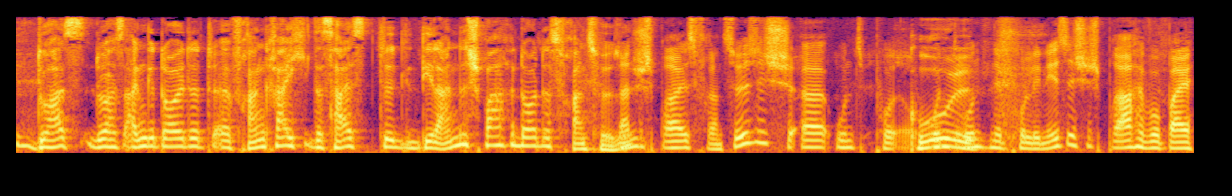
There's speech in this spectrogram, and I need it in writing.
Du hast, du hast angedeutet äh, Frankreich, das heißt, die Landessprache dort ist Französisch? Landessprache ist Französisch äh, und, cool. und, und, eine polynesische Sprache, wobei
